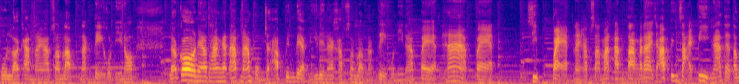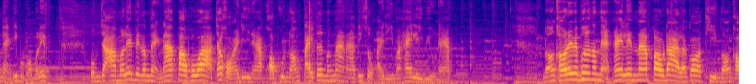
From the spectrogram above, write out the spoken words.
คนแล้วกันนะครับสำหรับนักเตะคนนี้เนาะแล้วก็แนวทางการอัพนะผมจะอัพเป็นแบบนี้เลยนะครับสำหรับนักเตะคนนี้นะ8 5 8 18 นะครับ สามารถอัพตามก็ได้จะอัพเป็นสายปีกนะ แต่ตำแหน่งที่ผมเอามาเล่น ผมจะเอามาเล่นเป็นตำแหน่งหน้าเป้าเพราะว่าเจ้าของ ID นะครับ ขอบคุณน้องไตเติ้ลมากๆนะครับที่ส่ง ID มาให้รีวิวนะครับน้องเขาได้ไปเพิ่มตำแหน่งให้เล่นหน้าเป้าได้ แล้วก็ทีมน้องเขา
